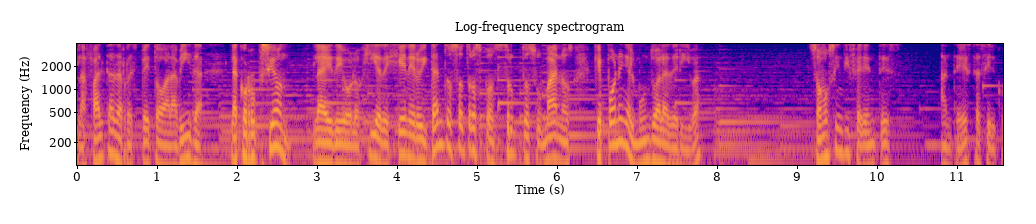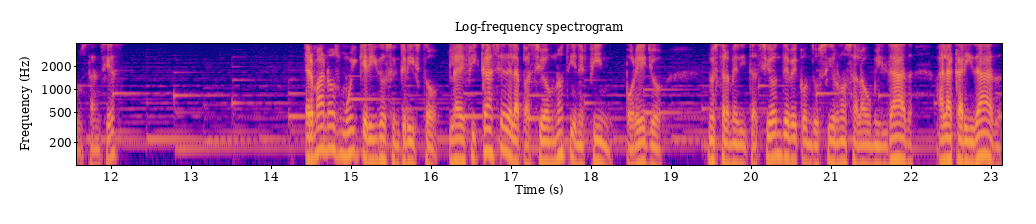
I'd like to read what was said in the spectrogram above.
la falta de respeto a la vida, la corrupción, la ideología de género y tantos otros constructos humanos que ponen el mundo a la deriva? ¿Somos indiferentes ante estas circunstancias? Hermanos muy queridos en Cristo, la eficacia de la pasión no tiene fin, por ello, nuestra meditación debe conducirnos a la humildad, a la caridad,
